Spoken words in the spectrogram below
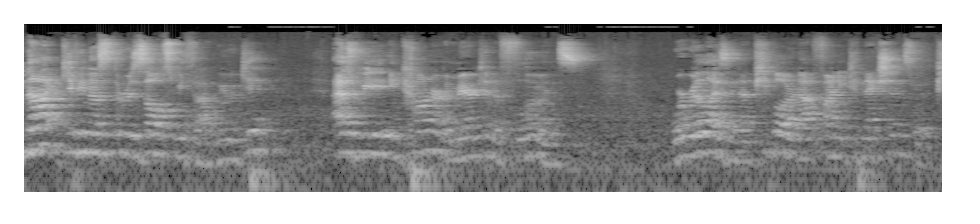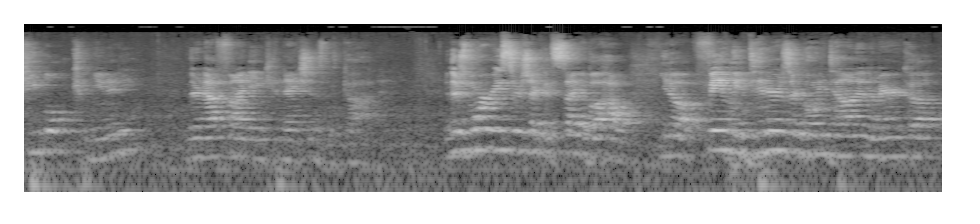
not giving us the results we thought we would get. As we encounter American affluence, we're realizing that people are not finding connections with people, community, they're not finding connections with God. And there's more research I could cite about how you know, family dinners are going down in America,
